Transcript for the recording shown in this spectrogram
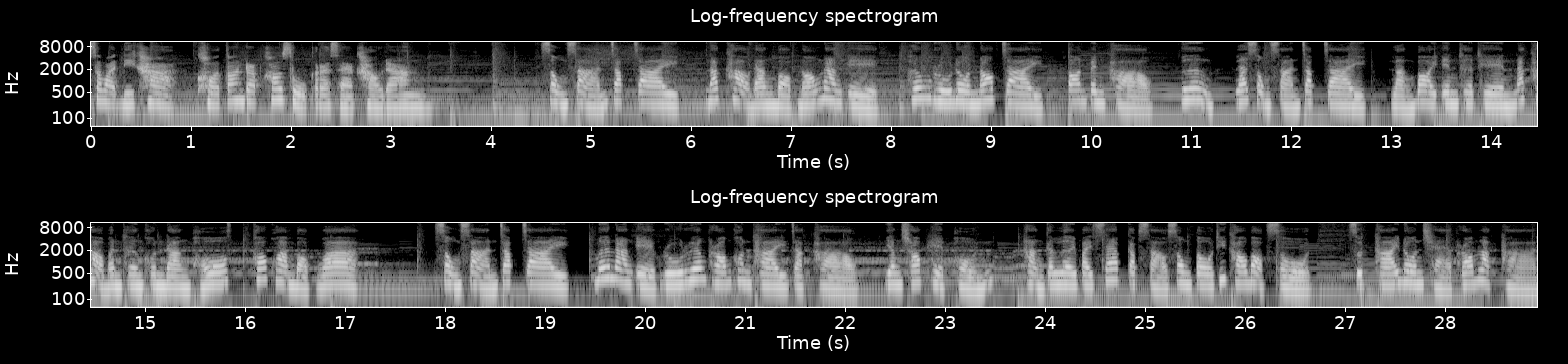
สวัสดีค่ะ ขอต้อนรับเข้าสู่กระแสข่าวดัง สงสารจับใจ นักข่าวดังบอกน้องนางเอก เพิ่งรู้โดนนอกใจ ตอนเป็นข่าว อึ้ง และสงสารจับใจ หลังบอยเอนเตอร์เทน นักข่าวบันเทิงคนดังโพสต์ ข้อความบอกว่า สงสารจับใจ เมื่อนางเอกรู้เรื่องพร้อมคนไทยจากข่าว ยังช็อกเหตุผล ห่างกันเลยไปแซบกับสาวทรงโตที่เขาบอกโสด สุดท้ายโดนแฉพร้อมหลักฐาน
